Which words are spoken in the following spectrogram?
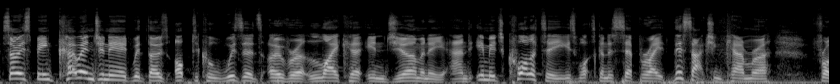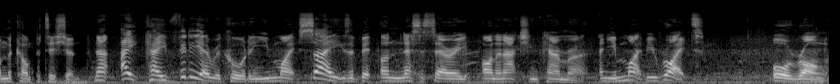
So it's been co-engineered with those optical wizards over at Leica in Germany and image quality is what's going to separate this action camera from the competition. Now 8K video recording you might say is a bit unnecessary on an action camera and you might be right or wrong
